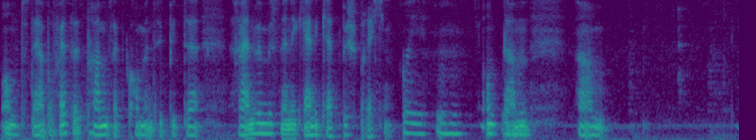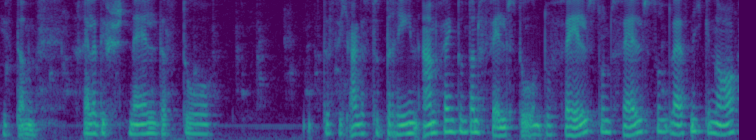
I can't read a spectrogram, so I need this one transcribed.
und der Herr Professor ist dran und sagt, kommen Sie bitte rein, wir müssen eine Kleinigkeit besprechen. Ui, mhm. Und dann mhm. ähm, ist dann relativ schnell, dass du, dass sich alles zu drehen anfängt und dann fällst du und du fällst und fällst und weißt nicht genau,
